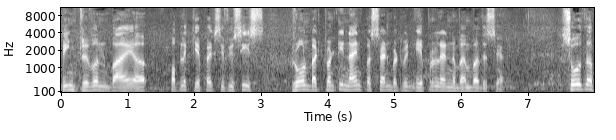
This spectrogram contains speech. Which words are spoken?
being driven by uh, public capex, if you see, grown by 29% between April and November this year. So the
